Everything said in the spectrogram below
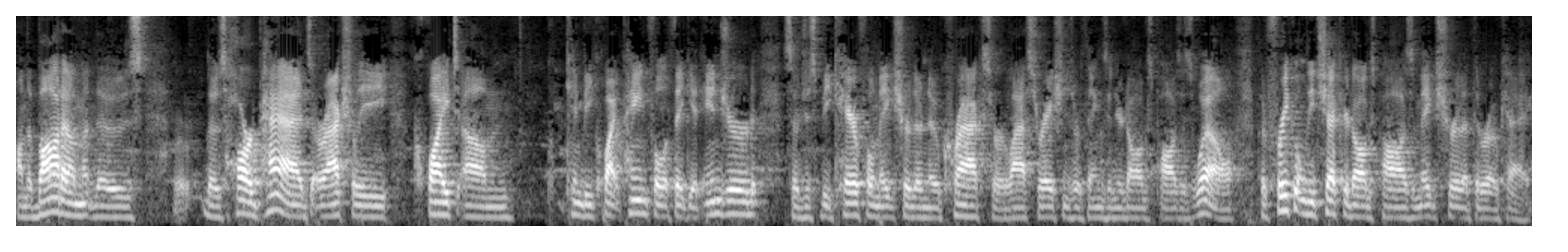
On the bottom, those, those hard pads are actually quite um, can be quite painful if they get injured. So just be careful, make sure there are no cracks or lacerations or things in your dog's paws as well. But frequently check your dog's paws and make sure that they're okay.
